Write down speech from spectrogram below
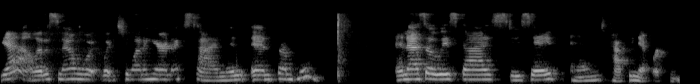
Yeah, let us know what, what you want to hear next time and, and from whom. And as always, guys, stay safe and happy networking.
